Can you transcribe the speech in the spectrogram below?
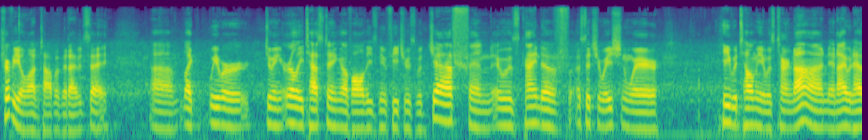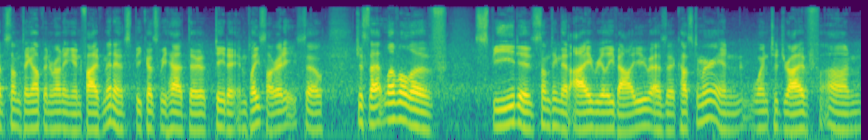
trivial on top of it, I would say. Um, like we were doing early testing of all these new features with Jeff, and it was kind of a situation where he would tell me it was turned on, and I would have something up and running in five minutes because we had the data in place already. So just that level of speed is something that I really value as a customer and want to drive on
